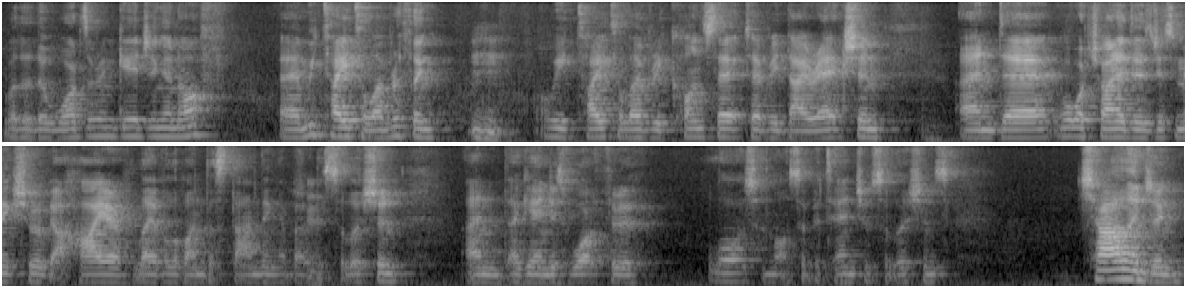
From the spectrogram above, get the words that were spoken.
whether the words are engaging enough. And we title everything. Mm-hmm. We title every concept, every direction, and uh, what we're trying to do is just make sure we've got a higher level of understanding about Sure. the solution, and again just work through lots and lots of potential solutions. Challenging,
